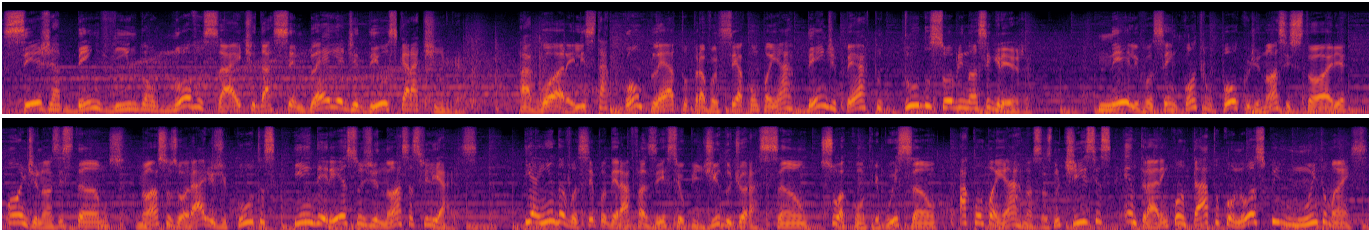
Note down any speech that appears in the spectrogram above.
Seja bem-vindo ao novo site da Assembleia de Deus Caratinga. Agora ele está completo para você acompanhar bem de perto tudo sobre nossa igreja. Nele você encontra um pouco de nossa história, onde nós estamos, nossos horários de cultos e endereços de nossas filiais. E ainda você poderá fazer seu pedido de oração, sua contribuição, acompanhar nossas notícias, entrar em contato conosco e muito mais.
